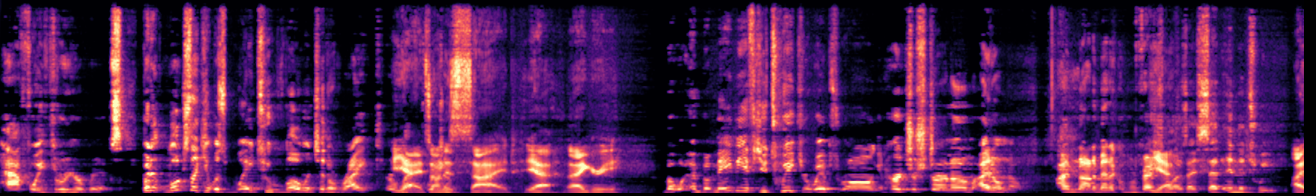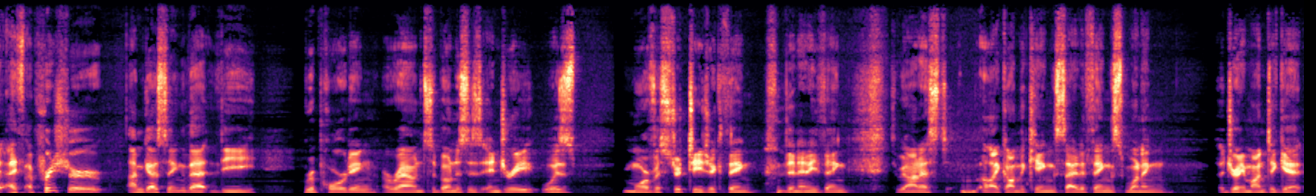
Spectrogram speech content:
halfway through your ribs, but it looks like it was way too low and to the right. or yeah, it's on which- his side. Yeah, I agree. But but maybe if you tweak your ribs wrong, it hurts your sternum. I don't know. I'm not a medical professional, Yeah. as I said in the tweet. I, I, I'm pretty sure. I'm guessing that the reporting around Sabonis's injury was more of a strategic thing than anything. To be honest, like on the Kings side of things, wanting Draymond to get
